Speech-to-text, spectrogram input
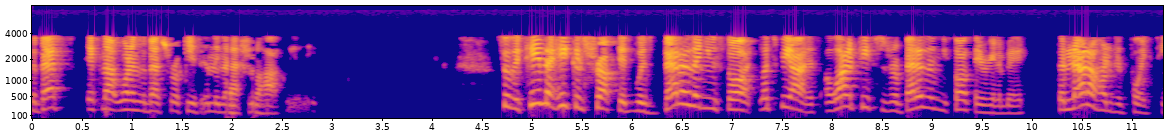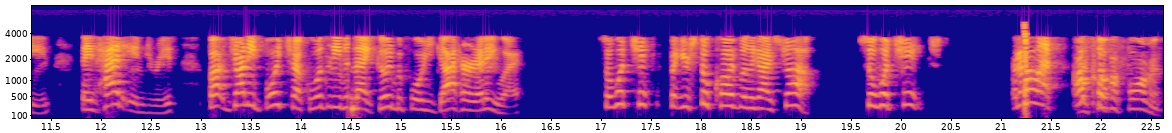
the best, if not one of the best rookies in the National Hockey League. So the team that he constructed was better than you thought. Let's be honest. A lot of pieces were better than you thought they were going to be. They're not a hundred point team. They've had injuries, but Johnny Boychuk wasn't even that good before he got hurt anyway. So what changed? But you're still calling for the guy's job. So what changed? And I'll I'll It's call the performance.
